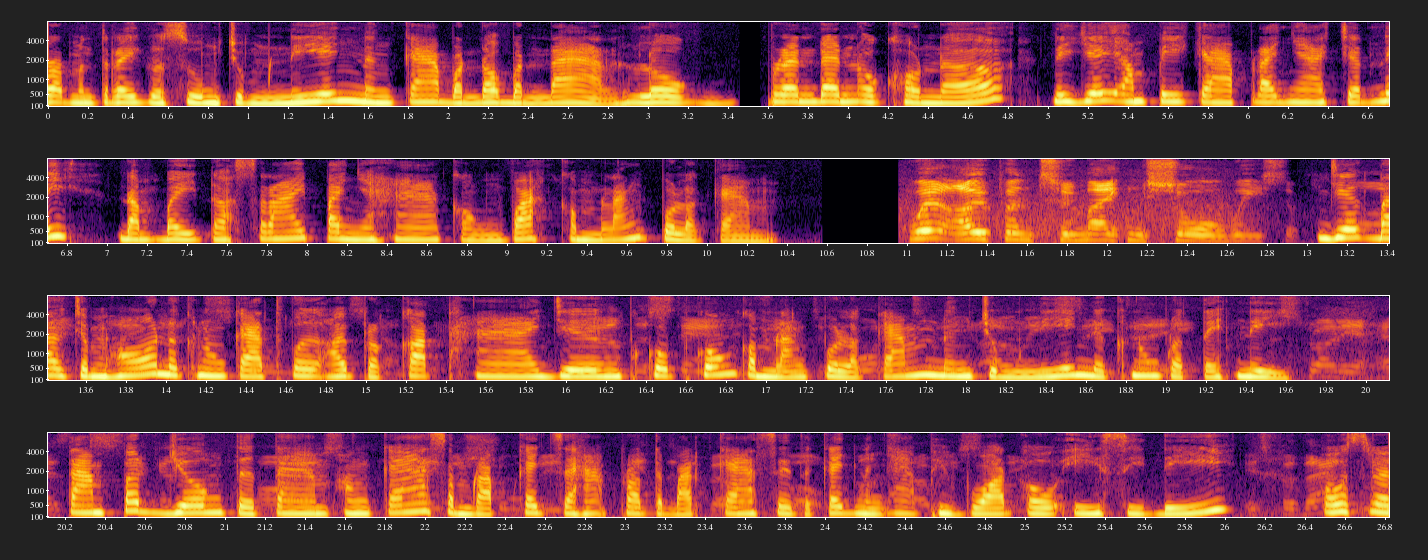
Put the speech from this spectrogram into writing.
រដ្ឋមន្ត្រីក្រសួងជំនាញនិងការបណ្ដុះបណ្ដាលលោក Brendan O'Connor និយាយអំពីការបដិញ្ញាចិត្តនេះដើម្បីដោះស្រាយបញ្ហាកង្វះកម្លាំងពលកម្ម We're open to making sure we យើងបើកចំហនៅក្នុងការធ្វើឲ្យប្រកាសថាយើងផ្គត់ផ្គង់កម្លាំងពលកម្មនិងជំនាញនៅក្នុងប្រទេសនេះតាមពិតយោងទៅតាមអង្គការសម្រាប់កិច្ចសហប្រតិបត្តិការសេដ្ឋកិច្ចនិងអភិវឌ្ឍ OECD អូស្ត្រា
